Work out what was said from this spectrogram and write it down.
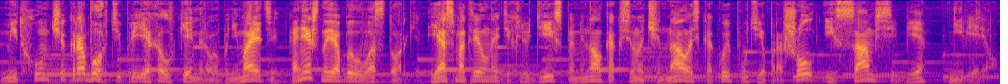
Митхун Чакраборти приехал в Кемерово, понимаете? Конечно, я был в восторге. Я смотрел на этих людей, вспоминал, как все начиналось, какой путь я прошел, и сам себе не верил.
